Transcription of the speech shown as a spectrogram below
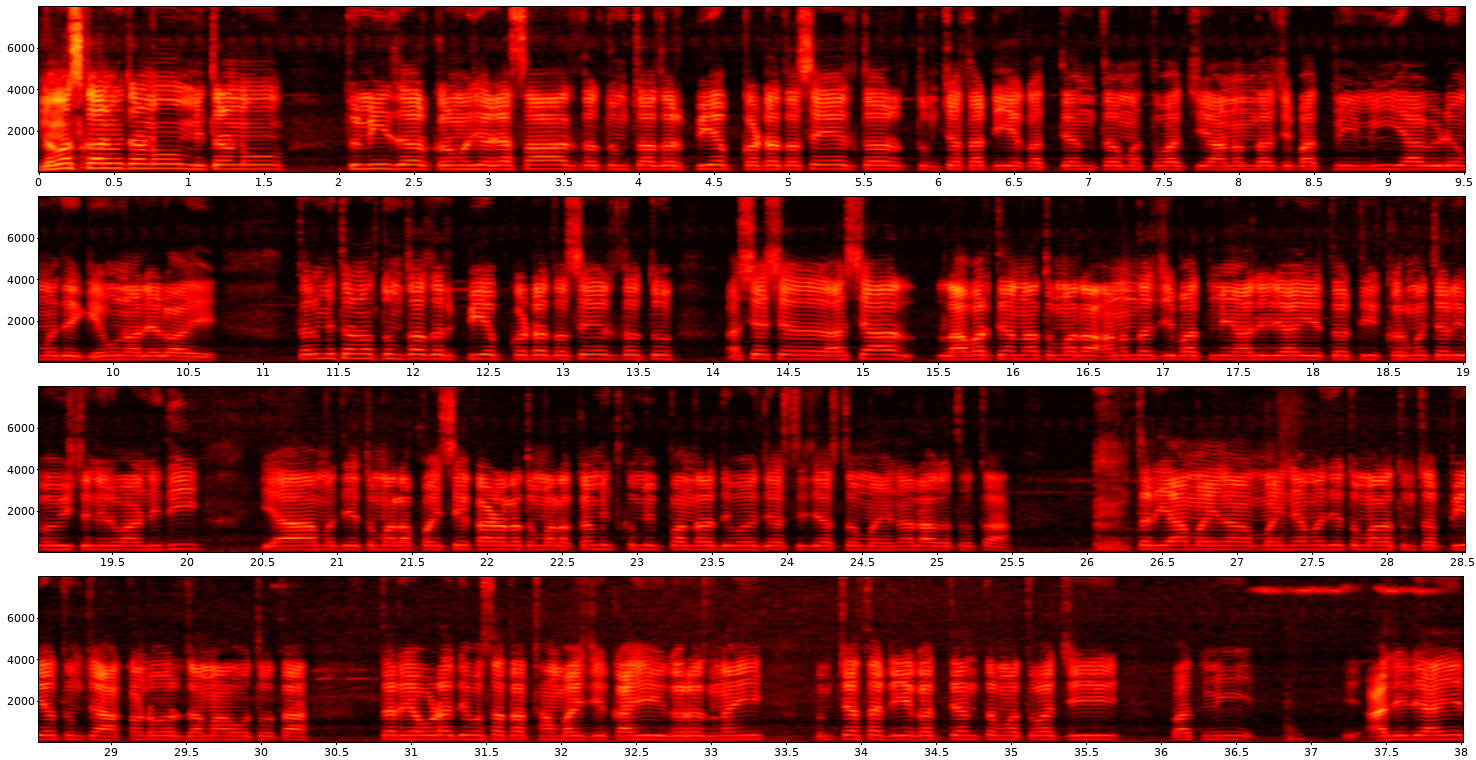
नमस्कार मित्रांनो मित्रांनो तुम्ही जर कर्मचारी असाल तर तुमचा जर पी एफ कटत असेल तर तुमच्यासाठी एक अत्यंत महत्त्वाची आनंदाची बातमी मी या व्हिडिओमध्ये घेऊन आलेलो आहे. तर मित्रांनो तुमचा जर पी एफ कटत असेल तर तो अशा अशा अशा लाभार्थ्यांना तुम्हाला आनंदाची बातमी आलेली आहे. तर ती कर्मचारी भविष्य निर्वाह निधी यामध्ये तुम्हाला पैसे काढायला तुम्हाला कमीत कमी पंधरा दिवस जास्तीत जास्त महिना लागत होता. तर या महिना महिन्यामध्ये तुम्हाला तुमचा पी एफ तुमच्या अकाउंटवर जमा होत होता. तर एवढा दिवस आता थांबायची काही गरज नाही. तुमच्यासाठी एक अत्यंत महत्त्वाची बातमी आलेली आहे.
